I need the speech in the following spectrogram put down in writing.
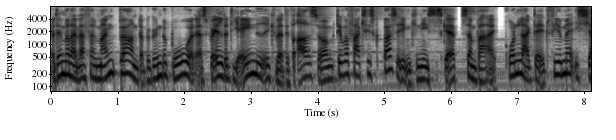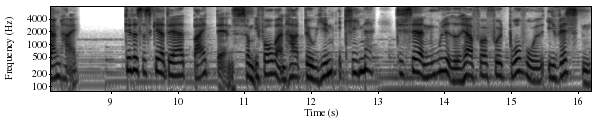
Og den var der i hvert fald mange børn, der begyndte at bruge, og deres forældre, de anede ikke, hvad det drejede sig om. Det var faktisk også en kinesisk app, som var grundlagt af et firma i Shanghai. Det, der så sker, det er, at ByteDance, som i forvejen har Douyin i Kina, de ser en mulighed her for at få et brohoved i Vesten.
